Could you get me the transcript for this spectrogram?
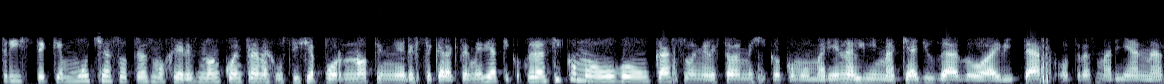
triste que muchas otras mujeres no encuentran la justicia por no tener este carácter mediático. Pero así como hubo un caso en el Estado de México como Mariana Lima que ha ayudado a evitar otras Marianas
